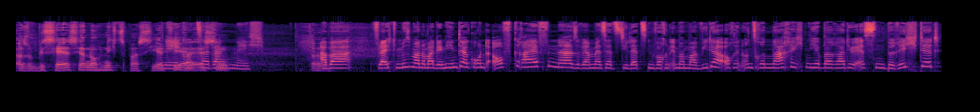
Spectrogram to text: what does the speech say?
also bisher ist ja noch nichts passiert Nee, hier Gott in sei Essen. Dank nicht. Aber vielleicht müssen wir nochmal den Hintergrund aufgreifen. Ne? Also wir haben jetzt die letzten Wochen immer mal wieder auch in unseren Nachrichten hier bei Radio Essen berichtet,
